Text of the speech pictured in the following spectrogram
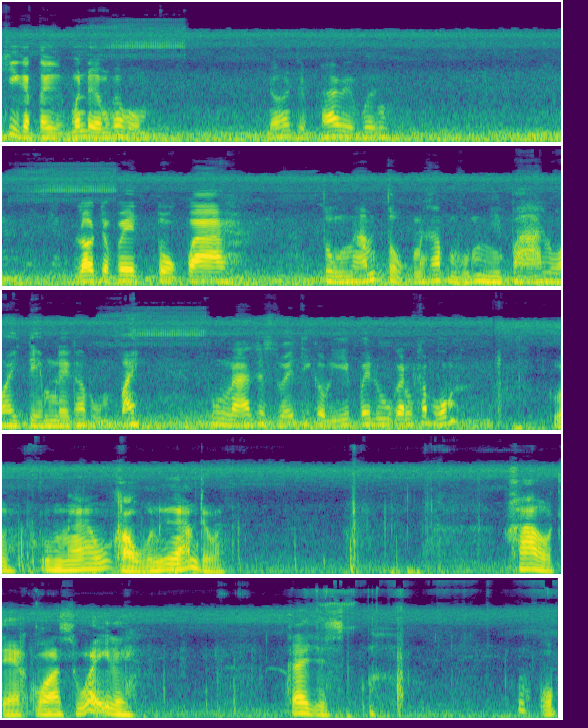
ขี้กระตือเหมือนเดิมครับผมเดี๋ยวจะพาไปเบิ่งเราจะไปตกปลาตรงน้ำตกนะครับ ผมมีปลาลอยเต็มเลยครับ ผมไปทุ่งนาจะสวยที่เกาหลีไปดูกันครับผมทุ่งนาเขามันงามแต่ว่า ข้าวแตกกว่าสวยเลย ใกล้จะกบ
